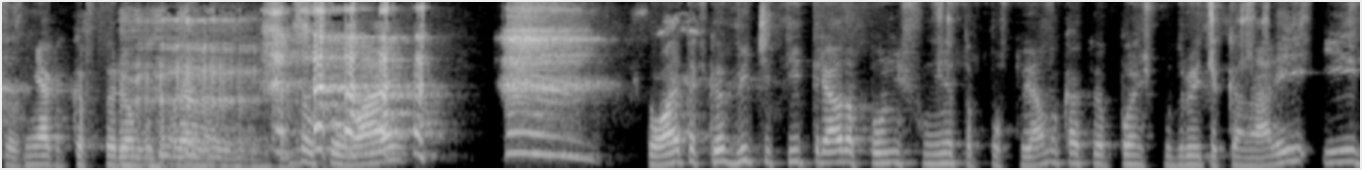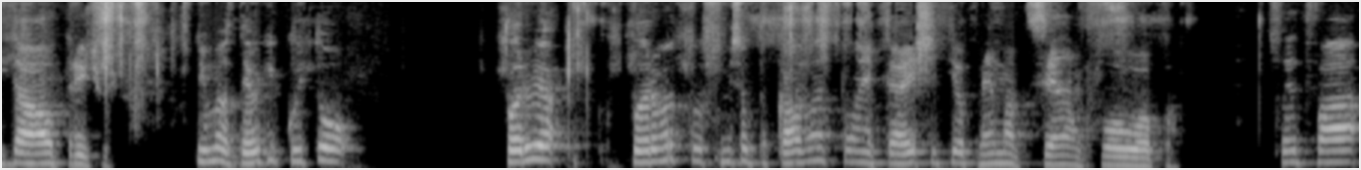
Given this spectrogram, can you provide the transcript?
с някакъв период от време. това е това е такъв вид, че ти трябва да пълниш фунията постоянно, както да пълниш по другите канали и да отричаш. Има сделки, които първия, първото смисъл показването на интереси ще ти отнемат 7 фоллоуапа. След това,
